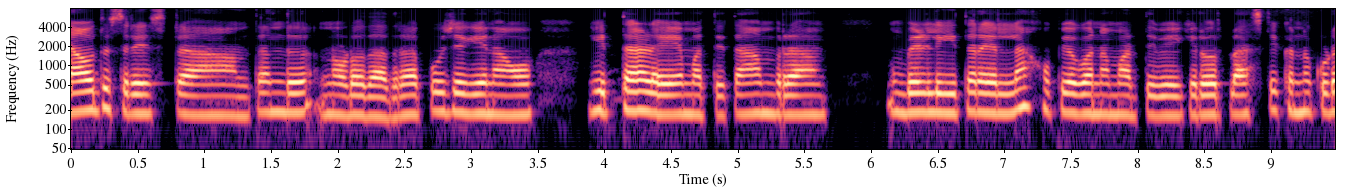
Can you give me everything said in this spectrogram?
ಯಾವುದು ಶ್ರೇಷ್ಠ ಅಂತಂದು ನೋಡೋದಾದ್ರೆ ಪೂಜೆಗೆ ನಾವು ಹಿತ್ತಾಳೆ ಮತ್ತು ತಾಮ್ರ ಬೆಳ್ಳಿ ಈ ಥರ ಎಲ್ಲ ಉಪಯೋಗವನ್ನು ಮಾಡ್ತೀವಿ. ಕೆಲವರು ಪ್ಲಾಸ್ಟಿಕ್ಕನ್ನು ಕೂಡ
